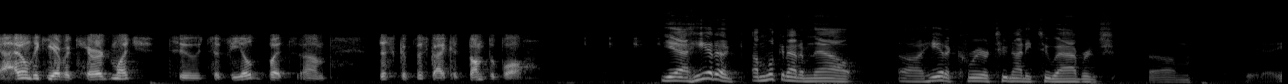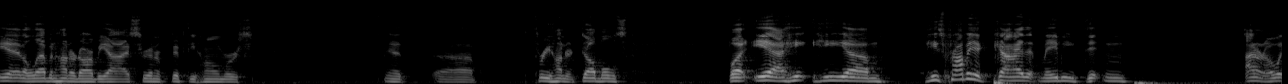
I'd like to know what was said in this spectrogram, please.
I don't think he ever cared much to to field, but um this this guy could thump the ball. Yeah, he had a. I'm looking at him now. Uh, he had a career 292 average. Um, he had 1,100 RBIs, 350 homers, had, uh, 300 doubles. But yeah, he he um, he's probably a guy that maybe didn't. I don't know.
